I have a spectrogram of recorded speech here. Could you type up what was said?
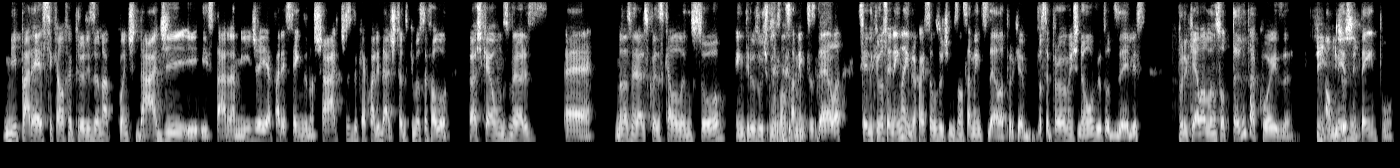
me parece que ela foi priorizando a quantidade e, e, estar na mídia e aparecendo nos charts do que a qualidade. Tanto que você falou, eu acho que é um dos melhores, é, uma das melhores coisas que ela lançou entre os últimos lançamentos dela, sendo que você nem lembra quais são os últimos lançamentos dela, porque você provavelmente não ouviu todos eles, porque ela lançou tanta coisa sim, ao mesmo sim. tempo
